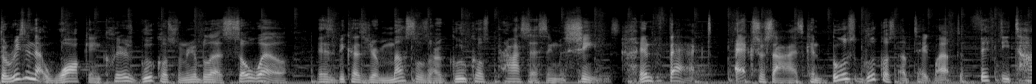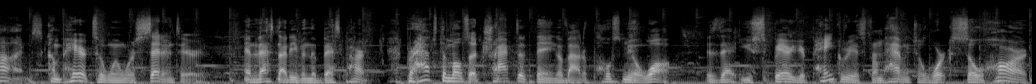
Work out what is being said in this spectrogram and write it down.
The reason that walking clears glucose from your blood so well is because your muscles are glucose processing machines. In fact, exercise can boost glucose uptake by up to 50 times compared to when we're sedentary. And that's not even the best part. Perhaps the most attractive thing about a post-meal walk is that you spare your pancreas from having to work so hard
